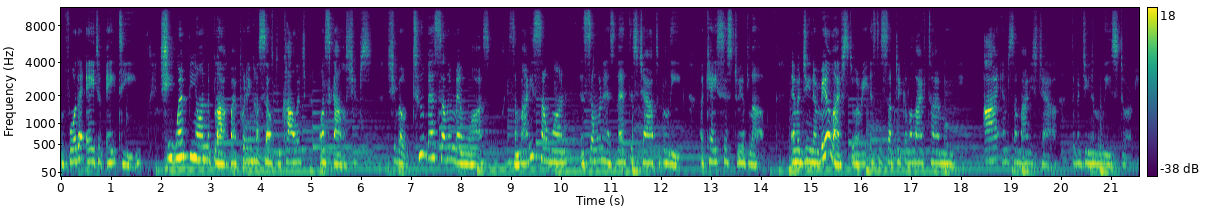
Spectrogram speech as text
before the age of 18, she went beyond the block by putting herself through college on scholarships. She wrote two best selling memoirs, Somebody's Someone, and Someone Has Led This Child to Believe A Case History of Love. And Regina's real life story is the subject of a lifetime movie, I Am Somebody's Child, the Regina Louise story.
